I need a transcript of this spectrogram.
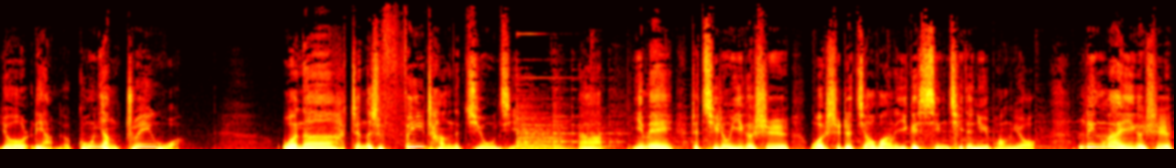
有两个姑娘追我，我呢真的是非常的纠结，啊，因为这其中一个是我试着交往了一个星期的女朋友。另外一个是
